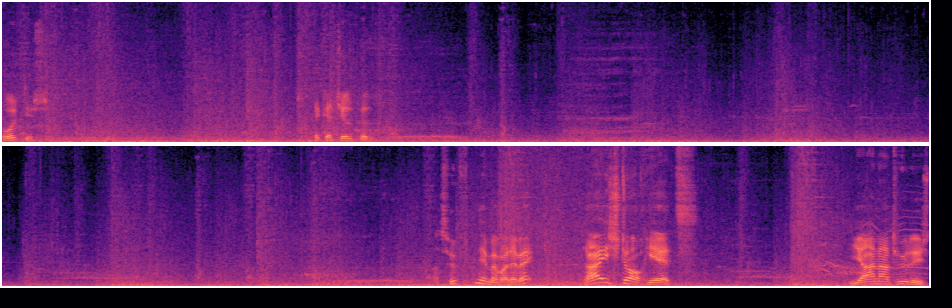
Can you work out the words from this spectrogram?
Beruhig dich. Take a chill hüpft Das Hüftnehmen war der weg. Reicht doch jetzt. Ja, natürlich.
